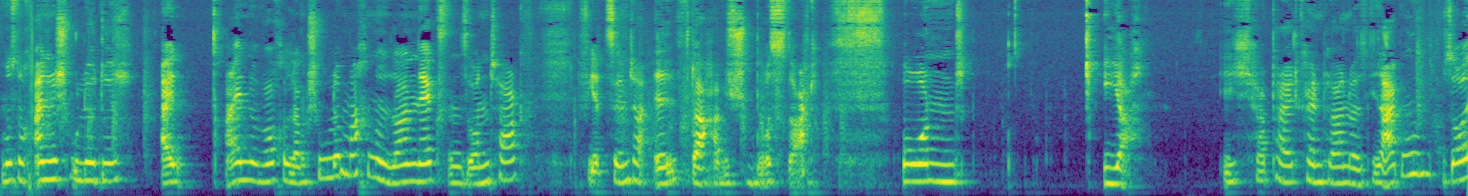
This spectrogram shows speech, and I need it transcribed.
Muss noch eine Schule durch, ein, eine Woche lang Schule machen und dann nächsten Sonntag, 14.11., da habe ich Geburtstag. Und ja, ich habe halt keinen Plan, was ich sagen soll.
